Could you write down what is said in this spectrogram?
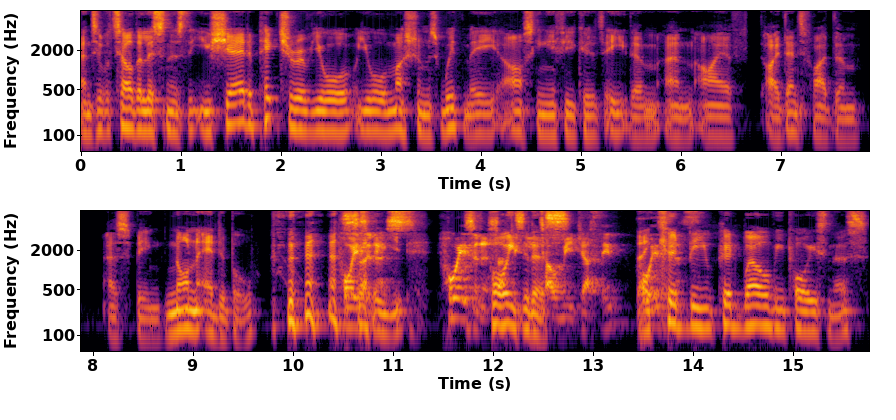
and to tell the listeners that you shared a picture of your your mushrooms with me, asking if you could eat them, and I have identified them as being non-edible, poisonous, so, poisonous. Poisonous. told me, Justin. Poisonous. They could be, could well be poisonous,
